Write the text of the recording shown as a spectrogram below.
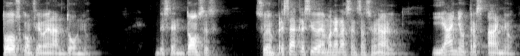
Todos confiaban en Antonio. Desde entonces, su empresa ha crecido de manera sensacional y año tras año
